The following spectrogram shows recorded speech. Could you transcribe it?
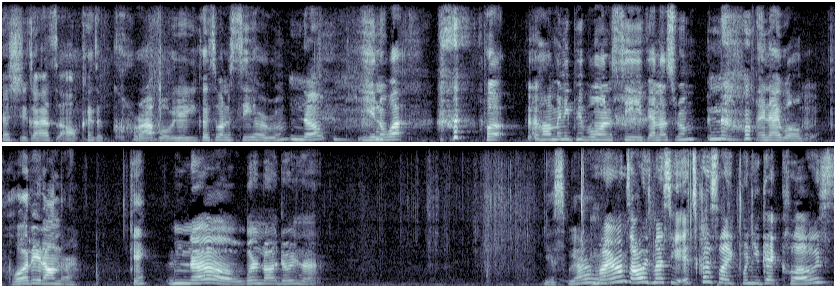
Yes, she got all kinds of crap over here. You guys want to see her room? nope. You know what? Put how many people want to see Vienna's room? no, And I will put it on there. Okay? no, we're not doing that. Yes, we are. My room's always messy. It's cause like when you get clothes,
